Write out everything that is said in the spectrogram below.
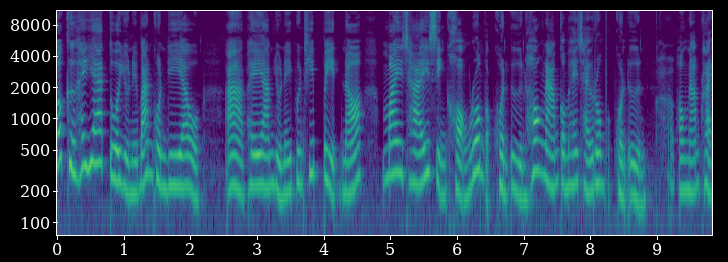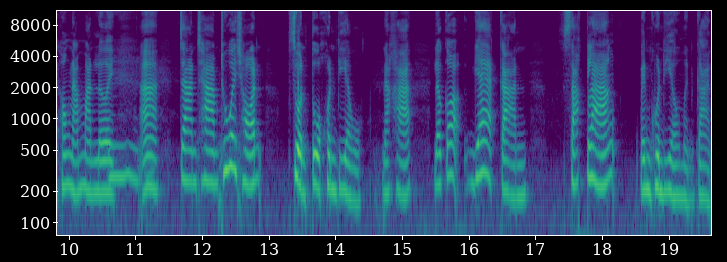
ก็คือให้แยกตัวอยู่ในบ้านคนเดียวอ่าพยายามอยู่ในพื้นที่ปิดเนาะไม่ใช้สิ่งของร่วมกับคนอื่น ห้องน้ำก็ไม่ให้ใช้ร่วมกับคนอื่นครับห้องน้ำใครห้องน้ำมันเลยอืมอ่าจานชามถ้วยช้อน ส่วนตัวคนเดียวนะคะ แล้วก็แยกการซักล้างเป็นคนเดียวเหมือนกัน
